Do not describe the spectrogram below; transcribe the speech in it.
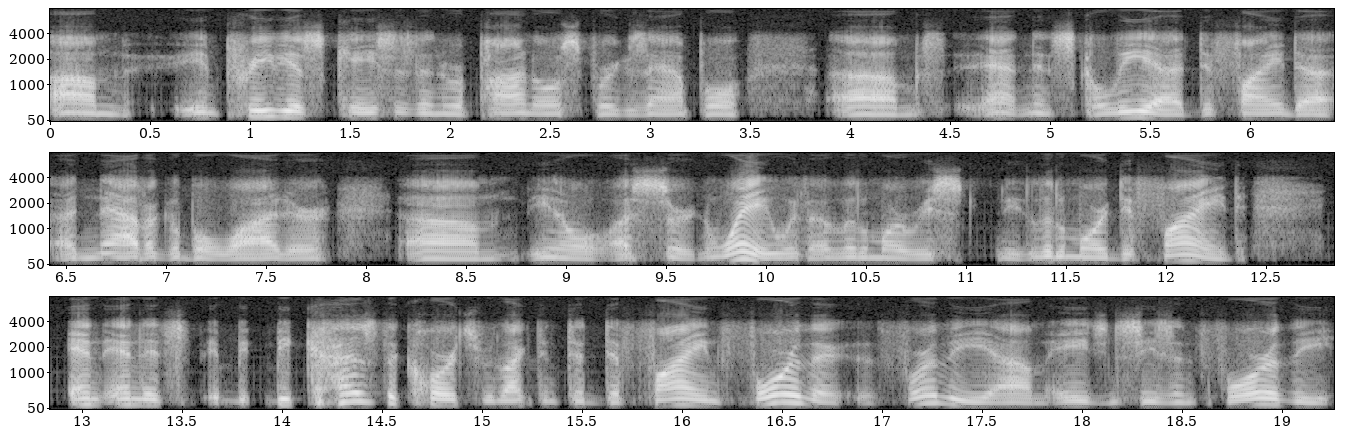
Um, in previous cases, in Rapanos, for example, um, Scalia defined a, a navigable water, um, you know, a certain way with a little more, a little more defined. And, and it's because the court's reluctant to define for the for the um, agencies and for the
